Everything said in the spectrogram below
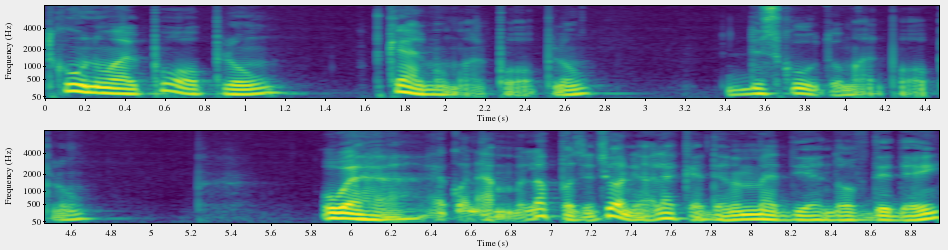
tkunu għal-poplu, tkellmu mal-poplu, diskutu mal-poplu. U eħe, ekun hemm l-oppożizzjoni għalhekk qegħdem immeddi end of the day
